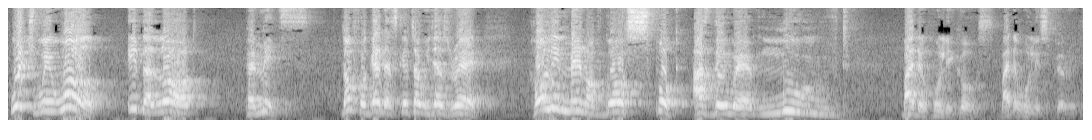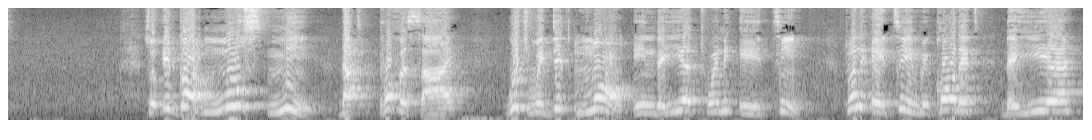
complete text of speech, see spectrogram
Which we will if the Lord permits. Don't forget the scripture we just read. Holy men of God spoke as they were moved by the Holy Ghost, by the Holy Spirit. So if God moves me that prophesy, which we did more in the year 2018. 2018, we called it the year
